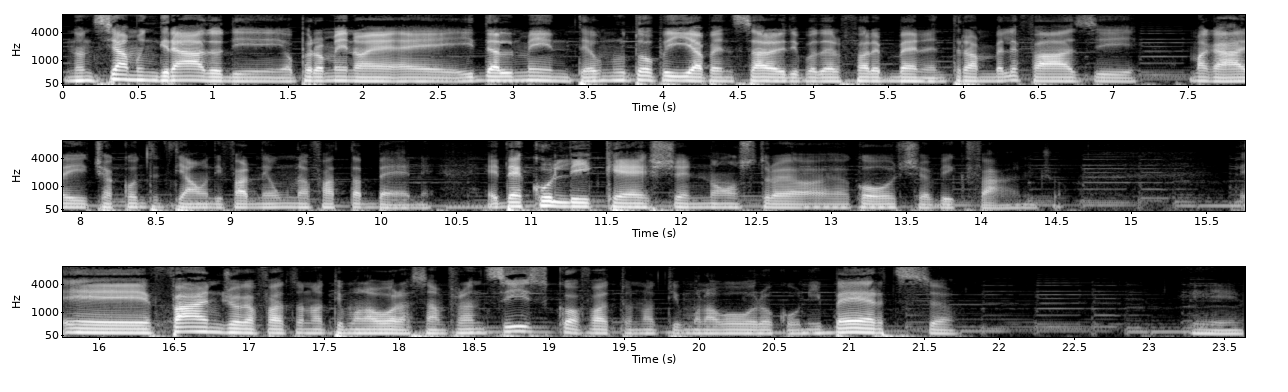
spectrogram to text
non siamo in grado di, o perlomeno è, è idealmente un'utopia pensare di poter fare bene entrambe le fasi, magari ci accontentiamo di farne una fatta bene. Ed ecco lì che esce il nostro uh, coach Vic Fangio. E Fangio che ha fatto un ottimo lavoro a San Francisco, ha fatto un ottimo lavoro con i Bears. E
